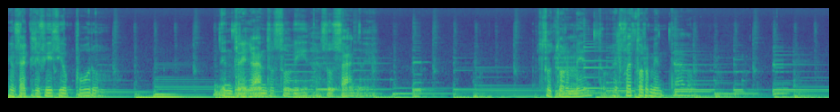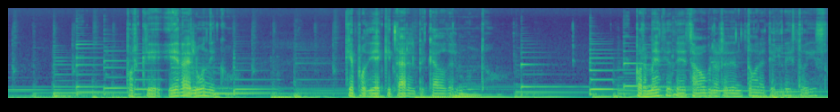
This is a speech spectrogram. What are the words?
en sacrificio puro, entregando su vida, su sangre su tormento. Él fue atormentado porque era el único que podía quitar el pecado del mundo. Por medio de esa obra redentora que Cristo hizo.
